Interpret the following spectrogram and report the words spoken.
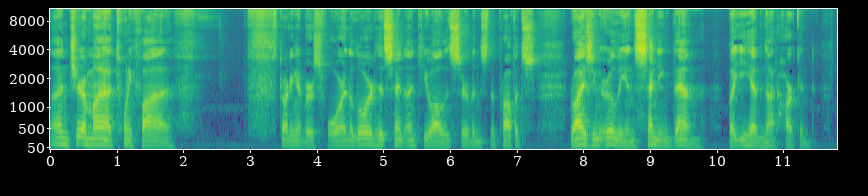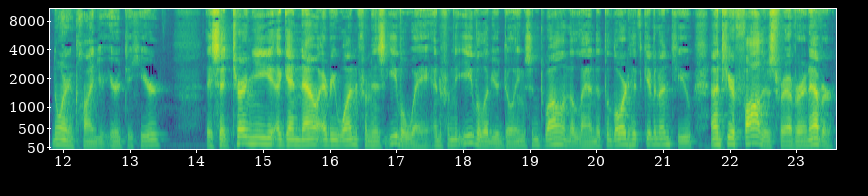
In Jeremiah 25, starting at verse 4, And the Lord has sent unto you all his servants, the prophets, rising early and sending them, but ye have not hearkened, nor inclined your ear to hear. They said, Turn ye again now every one from his evil way, and from the evil of your doings, and dwell in the land that the Lord hath given unto you, and to your fathers for ever and ever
